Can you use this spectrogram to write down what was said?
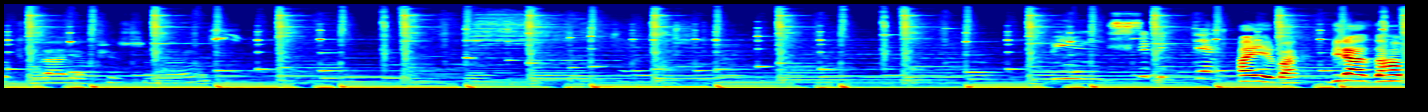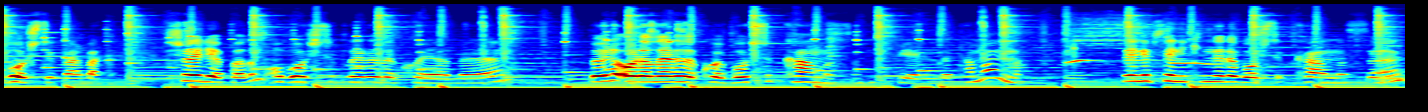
Çok güzel yapıyorsunuz. Hayır bak biraz daha boşluk var bak. Şöyle yapalım o boşluklara da koyalım. Böyle oralara da koy boşluk kalmasın hiçbir yerinde tamam mı? Zeynep seninkinde de boşluk kalmasın.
